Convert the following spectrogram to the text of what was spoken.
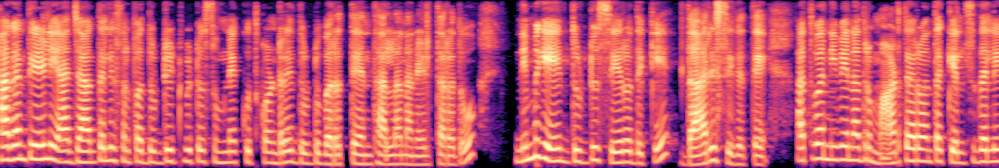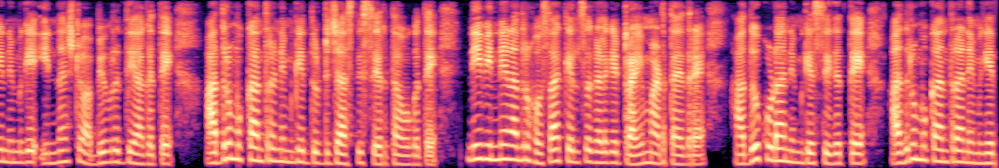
ಹಾಗಂತ ಹೇಳಿ ಆ ಜಾಗದಲ್ಲಿ ಸ್ವಲ್ಪ ದುಡ್ಡಿಟ್ಬಿಟ್ಟು ಸುಮ್ಮನೆ ಕೂತ್ಕೊಂಡ್ರೆ ದುಡ್ಡು ಬರುತ್ತೆ ಅಂತ ಅಲ್ಲ ನಾನು ಹೇಳ್ತಾ ಇರೋದು. ನಿಮಗೆ ದುಡ್ಡು ಸೇರೋದಕ್ಕೆ ದಾರಿ ಸಿಗುತ್ತೆ. ಅಥವಾ ನೀವೇನಾದ್ರೂ ಮಾಡ್ತಾ ಇರುವಂತ ಕೆಲಸದಲ್ಲಿ ನಿಮಗೆ ಇನ್ನಷ್ಟು ಅಭಿವೃದ್ಧಿ ಆಗತ್ತೆ. ಅದ್ರ ಮುಖಾಂತರ ನಿಮಗೆ ದುಡ್ಡು ಜಾಸ್ತಿ ಸೇರ್ತಾ ಹೋಗುತ್ತೆ. ನೀವು ಇನ್ನೇನಾದ್ರೂ ಹೊಸ ಕೆಲಸಗಳಿಗೆ ಟ್ರೈ ಮಾಡ್ತಾ ಇದ್ರೆ ಅದು ಕೂಡ ನಿಮ್ಗೆ ಸಿಗುತ್ತೆ. ಅದ್ರ ಮುಖಾಂತರ ನಿಮಗೆ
